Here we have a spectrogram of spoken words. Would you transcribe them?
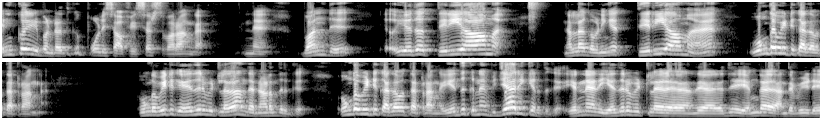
என்கொயரி பண்ணுறதுக்கு போலீஸ் ஆஃபீஸர்ஸ் வராங்க. என்ன? வந்து ஏதோ தெரியாமல் நல்லா கவனிங்க தெரியாமல் உங்கள் வீட்டு கதவை தட்டுறாங்க. உங்கள் வீட்டுக்கு எதிர் வீட்டில் தான் அந்த நடந்திருக்கு. உங்கள் வீட்டு கதவை தட்டுறாங்க. எதுக்குன்னா விசாரிக்கிறதுக்கு. என்ன எதிர் வீட்டில் அந்த இது எங்கே அந்த வீடு?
